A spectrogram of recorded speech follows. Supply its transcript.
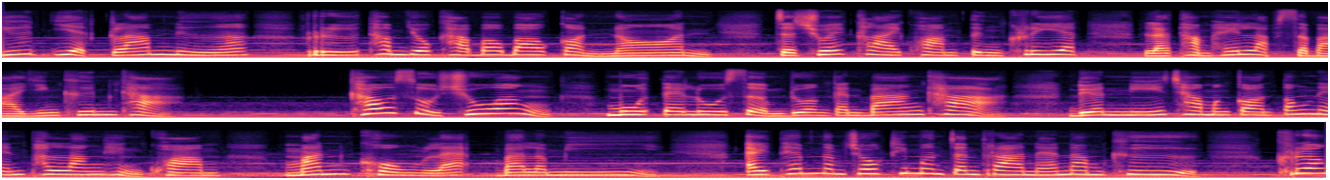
ยืดเหยียดกล้ามเนื้อ หรือทำโยคะเบาๆก่อนนอน จะช่วยคลายความตึงเครียด และทำให้หลับสบายยิ่งขึ้นค่ะ เข้าสู่ช่วง มูเตลูเสริมดวงกันบ้างค่ะ เดือนนี้ชาวมังกรต้องเน้นพลังแห่งความมั่นคงและบารมี ไอเทมนำโชคที่มนจันทราแนะนำคือ เครื่อง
